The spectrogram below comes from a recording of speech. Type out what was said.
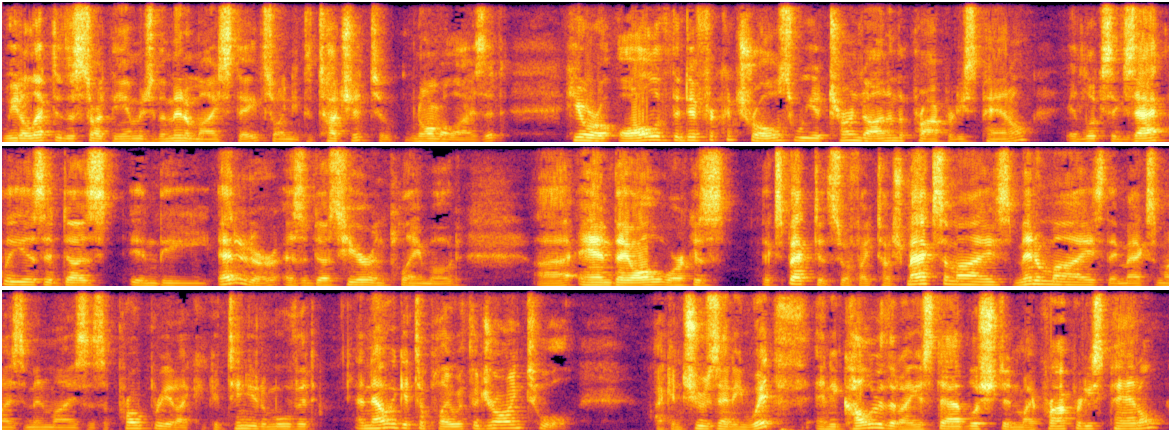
We'd elected to start the image in the minimize state, so I need to touch it to normalize it. Here are all of the different controls we had turned on in the properties panel. It looks exactly as it does in the editor as it does here in play mode. Uh, and they all work as expected. So if I touch maximize, minimize, they maximize and minimize as appropriate. I can continue to move it. And now we get to play with the drawing tool. I can choose any width, any color that I established in my properties panel.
